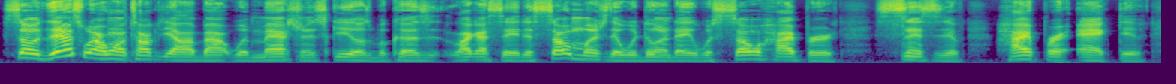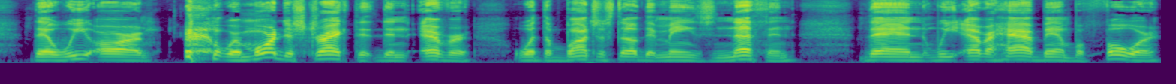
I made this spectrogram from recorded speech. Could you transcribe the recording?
So that's what I want to talk to y'all about with mastering skills because, like I said, there's so much that we're doing today. We're so hyper sensitive, hyperactive that we are we're more distracted than ever with a bunch of stuff that means nothing than we ever have been before.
